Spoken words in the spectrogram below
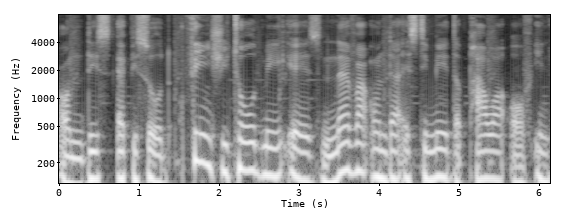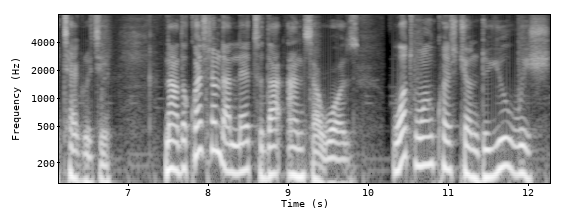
on this episode. Thing she told me is never underestimate the power of integrity. Now, the question that led to that answer was What one question do you wish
